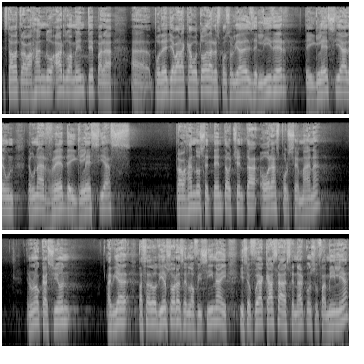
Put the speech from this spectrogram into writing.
estaba trabajando arduamente para ah, poder llevar a cabo todas las responsabilidades de líder de iglesia, de, un, de una red de iglesias, trabajando 70, 80 horas por semana. En una ocasión había pasado 10 horas en la oficina y, y, se fue a casa a cenar con su familia,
